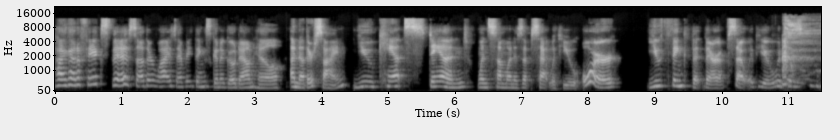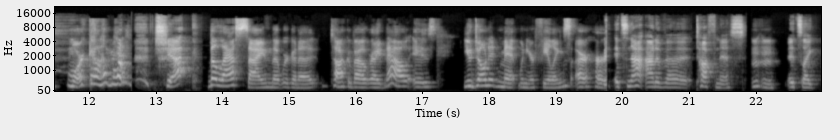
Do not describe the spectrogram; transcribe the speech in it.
I gotta fix this. Otherwise, everything's gonna go downhill. Another sign you can't stand when someone is upset with you, or you think that they're upset with you, which is more common. Check. The last sign that we're gonna talk about right now is you don't admit when your feelings are hurt. It's not out of a toughness. Mm-mm. It's like,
